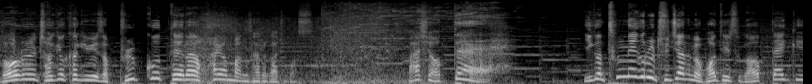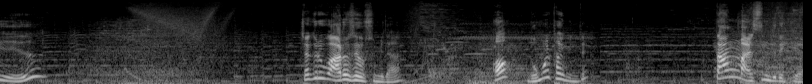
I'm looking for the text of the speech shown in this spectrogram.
너를 저격하기 위해서 불꽃테라 화염방사를 가지고 왔어. 맛이 어때? 이건 특내그를 주지 않으면 버틸 수가 없다그 자 그리고 아르세우스입니다. 어? 노멀 타입인데? 딱 말씀드릴게요.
